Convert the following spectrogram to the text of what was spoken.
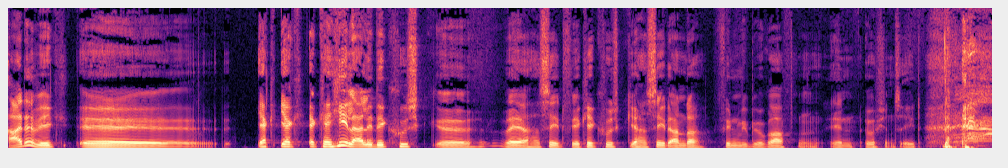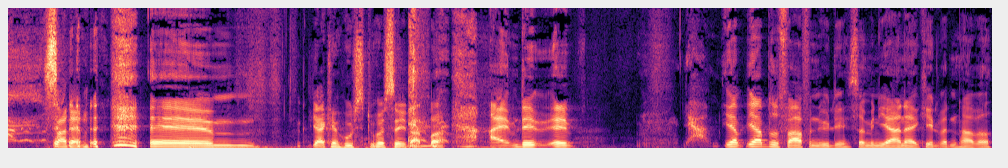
Nej, det er vi ikke. Øh, jeg, jeg, jeg kan helt ærligt ikke huske, øh, hvad jeg har set, for jeg kan ikke huske, at jeg har set andre film i biografen end Ocean's 8. Sådan. øhm, Jeg kan huske, du har set andre. ej, men det... Øh, jeg, jeg er blevet far for nylig, så min hjerne er ikke helt, hvad den har været.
